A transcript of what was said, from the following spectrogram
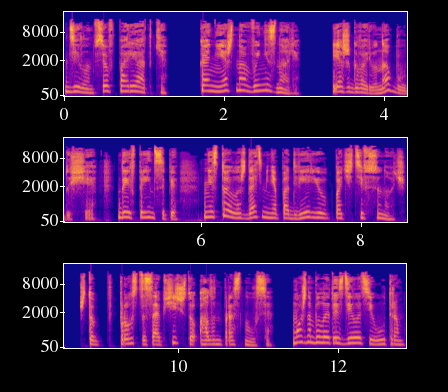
«Дилан, все в порядке. Конечно, вы не знали. Я же говорю, на будущее. Да и в принципе, не стоило ждать меня под дверью почти всю ночь, чтобы просто сообщить, что Алан проснулся. Можно было это сделать и утром.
